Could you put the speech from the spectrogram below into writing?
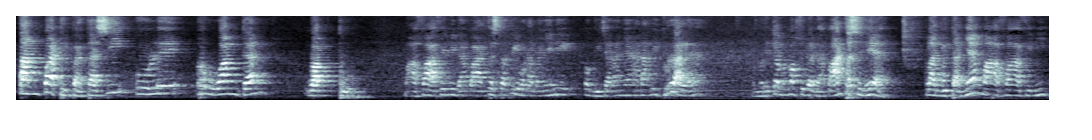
tanpa dibatasi oleh ruang dan waktu maaf maaf ini tidak pantas tapi namanya ini pembicaranya anak liberal ya. Mereka memang sudah tidak pantas ini ya. Kelanjutannya maaf maaf ini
